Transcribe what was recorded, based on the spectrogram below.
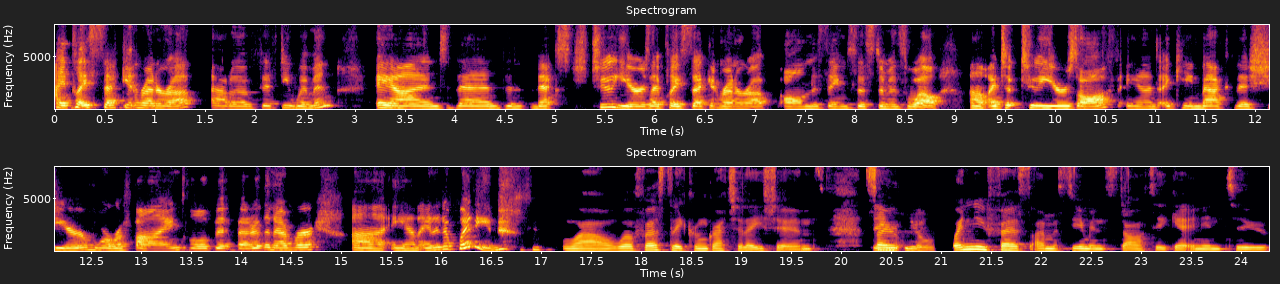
I placed second runner up out of 50 women. And then the next two years, I placed second runner up, all in the same system as well. Uh, I took two years off and I came back this year more refined, a little bit better than ever. Uh, and I ended up winning. wow. Well, firstly, congratulations. So, you. when you first, I'm assuming, started getting into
